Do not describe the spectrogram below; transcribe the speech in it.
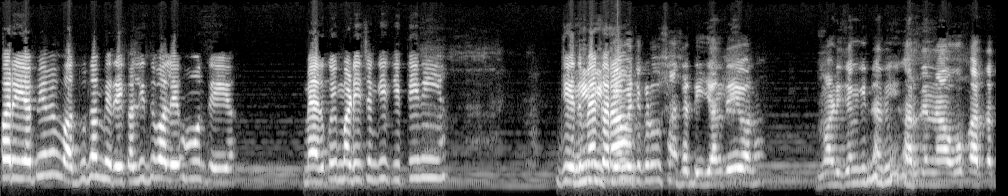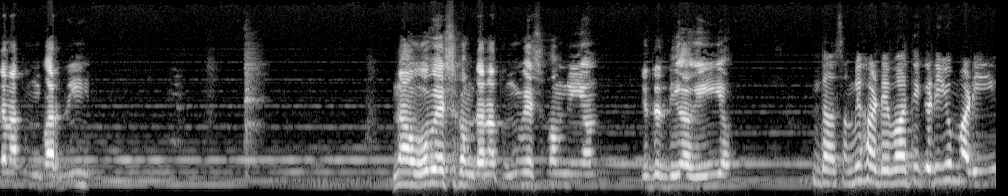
ਪਰ ਇਹ ਆ ਵੀ ਐਵੇਂ ਵਾਧੂ ਦਾ ਮੇਰੇ ਕੱਲ ਹੀ ਦਿਵਾਲੇ ਹੋਣਦੇ ਆ। ਮੈਂ ਤਾਂ ਕੋਈ ਮਾੜੀ ਚੰਗੀ ਕੀਤੀ ਨਹੀਂ ਆ। ਜੇ ਤੇ ਮੈਂ ਵਿੱਚੋਂ ਕਰਾਂ ਵਿੱਚ ਕੜੂਸਾਂ ਛੱਡੀ ਜਾਂਦੇ ਉਹਨੂੰ। ਮਾੜੀ ਚੰਗੀ ਨਾ ਨਹੀਂ ਕਰਦੇ ਨਾ ਉਹ ਕਰਦਾ ਤੇ ਨਾ ਤੂੰ ਕਰਦੀ ਨਾ ਉਹ ਵੇਸ ਸਿਖਾਉਂਦਾ ਨਾ ਤੂੰ ਵੇਸ ਸਿਖਾਉਂਦੀ ਆ ਉਹਨੂੰ। ਜਿੱਦਣ ਦੀ ਆ ਗਈ ਆ। ਦੱਸ ਮੰਮੀ ਸਾਡੇ ਵਾਤੀ ਕਿਹੜੀ ਉਹ ਮਾੜੀ ਆ?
